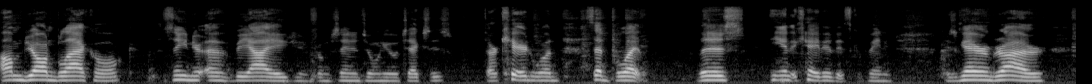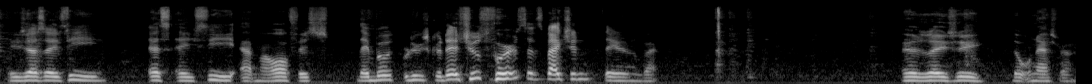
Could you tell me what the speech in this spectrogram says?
I'm Jon Blackhawk, senior FBI agent from San Antonio, Texas. Dark haired one said politely. This, he indicated his companion, is Garon Grier. He's SAC, SAC at my office. They both produce credentials for its inspection. They in the back. As AC, Dalton asked around.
